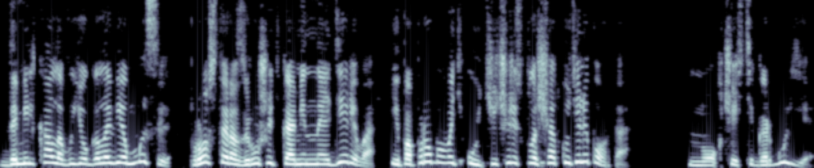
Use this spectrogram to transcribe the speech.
домелькала в ее голове мысль просто разрушить каменное дерево и попробовать уйти через площадку телепорта. Но, к чести Горгулье,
